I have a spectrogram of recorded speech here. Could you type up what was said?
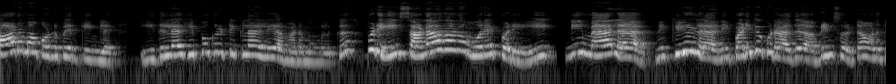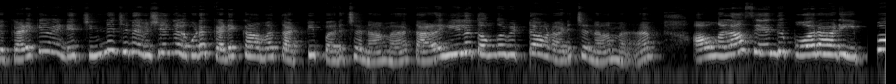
பாடமா கொண்டு போயிருக்கீங்களே? இதுல ஹிப்போக்ரிட்டிக்கலா இல்லையா மேடம் உங்களுக்கு? இப்படி சனாதன முறைப்படி நீ மேல நீ கீழே நீ படிக்க கூடாது அப்படின்னு சொல்லிட்டு அவனுக்கு கிடைக்க வேண்டிய சின்ன சின்ன விஷயங்கள் கூட கிடைக்காம தட்டி பறிச்ச நாம தலையில தொங்க விட்டு அவனை அடிச்ச நாம அவங்க எல்லாம் சேர்ந்து போராடி இப்போ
